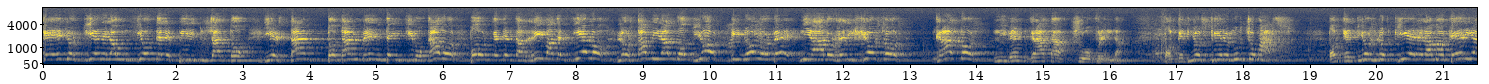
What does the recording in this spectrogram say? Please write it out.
que ellos tienen la unción del Espíritu Santo y están totalmente equivocados porque desde arriba del cielo lo está mirando Dios y no los ve ni a los religiosos gratos ni ven grata su ofrenda. Porque Dios quiere mucho más. Porque Dios no quiere la materia,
